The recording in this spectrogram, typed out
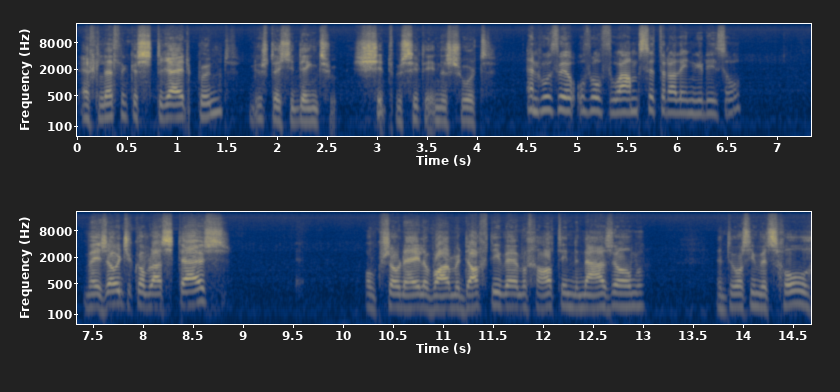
echt letterlijk een strijdpunt. Dus dat je denkt, shit, we zitten in een soort... En hoeveel, hoeveel Vlaams zit er al in jullie zo? Mijn zoontje kwam laatst thuis. Op zo'n hele warme dag die we hebben gehad in de nazomer. En toen was hij met school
